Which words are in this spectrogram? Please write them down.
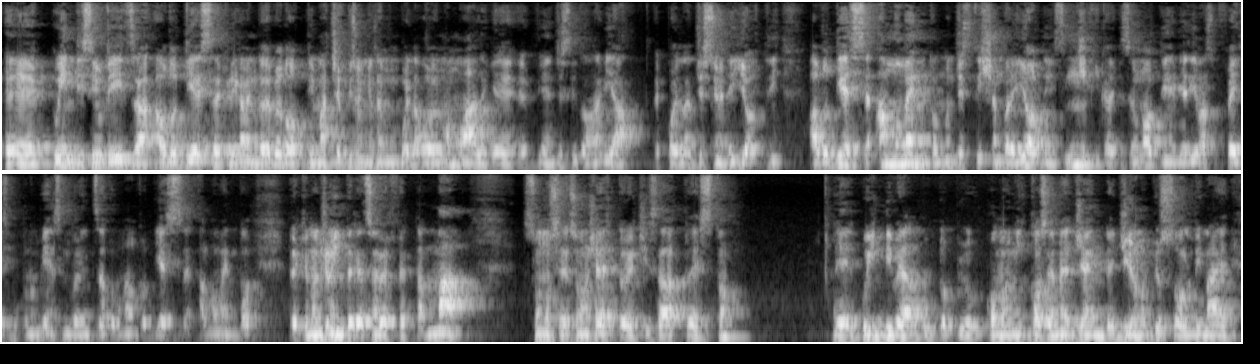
Eh, quindi si utilizza AutoDS per caricamento dei prodotti, ma c'è bisogno sempre un po' di lavoro manuale che viene gestito da una VA e poi la gestione degli ordini. AutoDS al momento non gestisce ancora gli ordini, significa che se un ordine vi arriva su Facebook non viene sincronizzato con AutoDS al momento perché non c'è un'integrazione perfetta, ma sono, sono certo che ci sarà presto e quindi verrà tutto più, come ogni cosa emergente, girano più soldi, ma è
